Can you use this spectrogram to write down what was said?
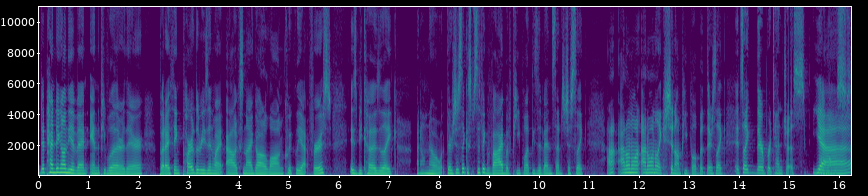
depending on the event and the people that are there. But I think part of the reason why Alex and I got along quickly at first is because like I don't know there's just like a specific vibe of people at these events that's just like I, I don't know I don't want to like shit on people but there's like It's like they're pretentious. yeah.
